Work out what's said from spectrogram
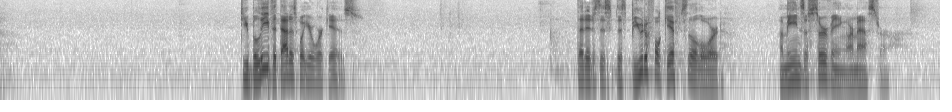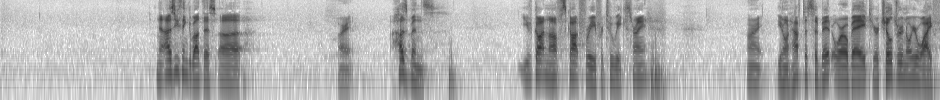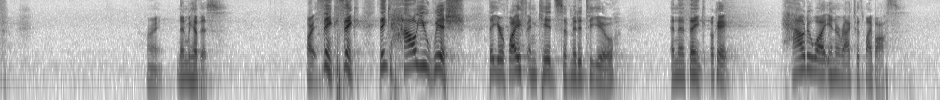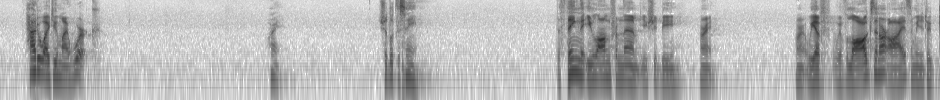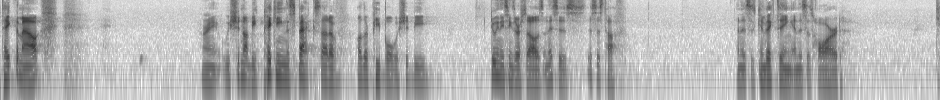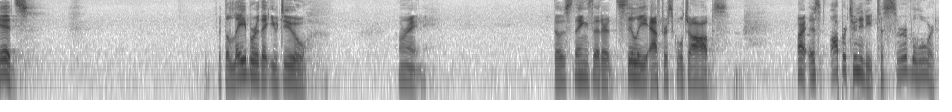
Do you believe that that is what your work is? That it is this, this beautiful gift to the Lord, a means of serving our Master. Now, as you think about this, uh, all right, husbands, you've gotten off scot free for two weeks, right? All right, you don't have to submit or obey to your children or your wife. All right, then we have this. All right, think, think. Think how you wish that your wife and kids submitted to you, and then think, okay, how do I interact with my boss? How do I do my work? All right, should look the same the thing that you long from them, you should be, all right. All right, we have, we have logs in our eyes and we need to take them out. All right, we should not be picking the specks out of other people. We should be doing these things ourselves. And this is, this is tough. And this is convicting and this is hard. Kids, with the labor that you do, all right, those things that are silly after school jobs. All right, there's opportunity to serve the Lord.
